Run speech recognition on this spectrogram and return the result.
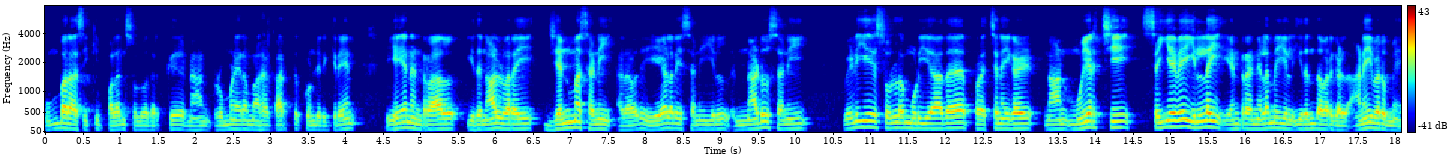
கும்பராசிக்கு பலன் சொல்வதற்கு நான் ரொம்ப நேரமாக காத்து கொண்டிருக்கிறேன். ஏனென்றால் இது நாள் வரை ஜென்ம சனி அதாவது ஏழரை சனியில் நடு சனி வெளியே சொல்ல முடியாத பிரச்சனைகள் நான் முயற்சி செய்யவே இல்லை என்ற நிலைமையில் இருந்தவர்கள் அனைவருமே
